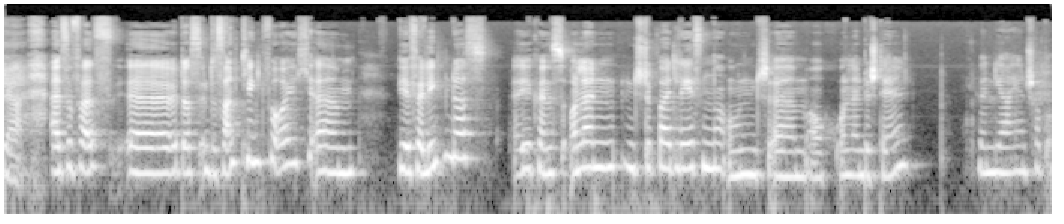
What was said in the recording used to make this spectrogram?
Ja, also falls äh, das interessant klingt für euch, ähm, wir verlinken das. Ihr könnt es online ein Stück weit lesen und ähm, auch online bestellen, wenn ja ihren Shop hat.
